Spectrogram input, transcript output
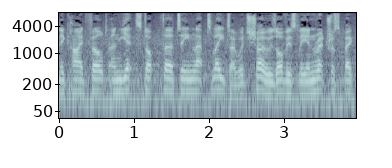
Nick Heidfeld, and yet stopped 13 laps later, which shows, obviously, in retrospect,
